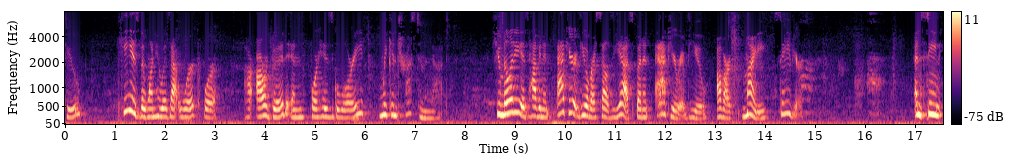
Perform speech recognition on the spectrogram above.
to. He is the one who is at work for our good and for His glory, and we can trust Him in that. Humility is having an accurate view of ourselves, yes, but an accurate view of our mighty Savior. And seeing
